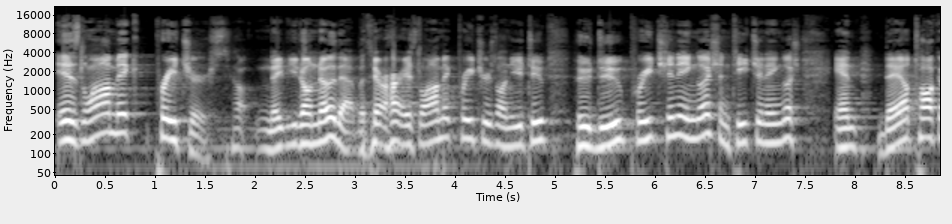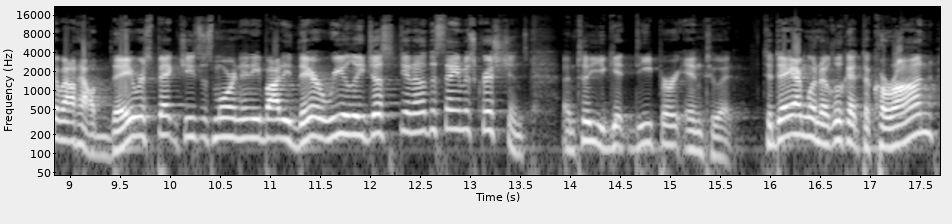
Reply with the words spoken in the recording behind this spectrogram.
Islamic preachers. Oh, maybe you don't know that, but there are Islamic preachers on YouTube who do preach in English and teach in English, and they'll talk about how they respect Jesus more than anybody. They're really just, you know, the same as Christians until you get deeper into it. Today I'm going to look at the Quran,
